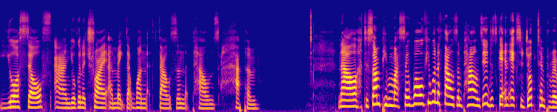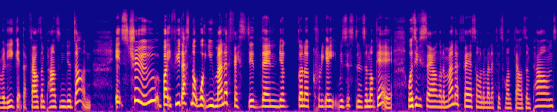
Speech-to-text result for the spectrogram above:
yourself and you're going to try and make that £1,000 happen. Now, to some people might say, well, if you want a thousand pounds, yeah, just get an extra job temporarily, get that thousand pounds and you're done. It's true, but if you that's not what you manifested, then you're gonna create resistance and not get it. Whereas if you say I'm gonna manifest, I want to manifest one thousand pounds.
